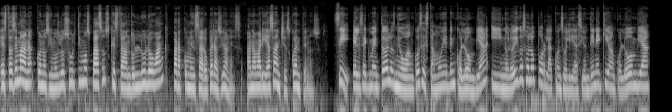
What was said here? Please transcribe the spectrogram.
Esta semana conocimos los últimos pasos que está dando Lulo Bank para comenzar operaciones. Ana María Sánchez, cuéntenos. Sí, el segmento de los neobancos se está moviendo en Colombia y no lo digo solo por la consolidación de Nequi Colombia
